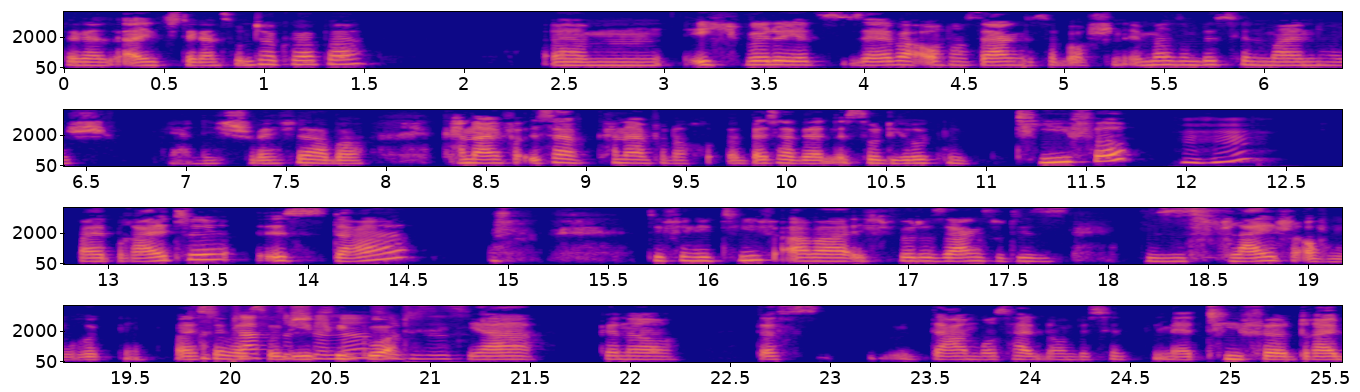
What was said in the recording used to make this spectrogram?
der, eigentlich der ganze Unterkörper. Ähm, ich würde jetzt selber auch noch sagen, das ist aber auch schon immer so ein bisschen meine, Sch- ja nicht Schwäche, aber kann einfach, ist ja, kann einfach noch besser werden, ist so die Rückentiefe, Mhm. weil Breite ist da, definitiv, aber ich würde sagen, so dieses, dieses Fleisch auf dem Rücken, weißt Das du, was so die ne? So Figur, dieses, ja, genau, das, da muss halt noch ein bisschen mehr Tiefe, Drei,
